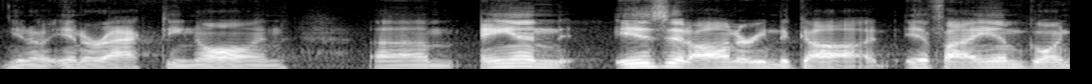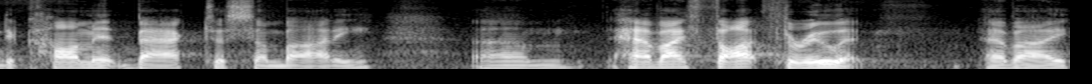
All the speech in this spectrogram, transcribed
you know interacting on. Um, and is it honoring to god? If i am going to comment back to somebody um, have i thought through it? Have i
